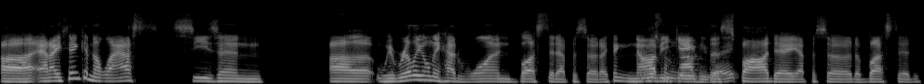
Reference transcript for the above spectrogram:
Uh, and I think in the last season, uh, we really only had one busted episode. I think Navi gave Navi, the right? spa day episode a busted.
